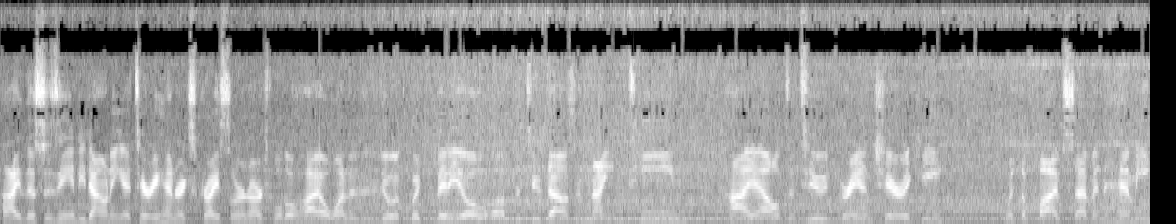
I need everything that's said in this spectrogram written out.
Hi, this is Andy Downing at Terry Henricks Chrysler in Archbold, Ohio. Wanted to do a quick video of the 2019 high altitude Grand Cherokee with the 5.7 Hemi.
